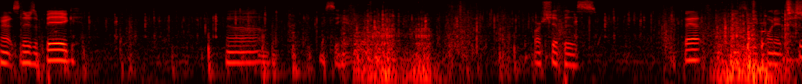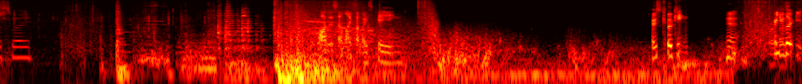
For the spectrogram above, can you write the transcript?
All right, so there's a big. Um, let's see here. Our ship is like that. Needs to be pointed this way. Why does it sound like somebody's peeing? Who's cooking? Are you li-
